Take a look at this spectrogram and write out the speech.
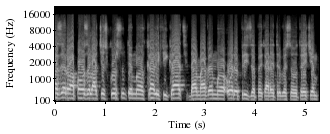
la 0 la pauză la acest curs, suntem calificați, dar mai avem o repriză pe care trebuie să o trecem.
